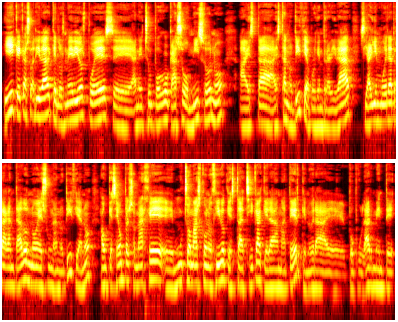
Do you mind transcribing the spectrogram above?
Y qué casualidad que los medios pues han hecho un poco caso omiso, ¿no? A esta, esta noticia, porque en realidad si alguien muere atragantado no es una noticia, ¿no? Aunque sea un personaje mucho más conocido que esta chica que era amateur, que no era popularmente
